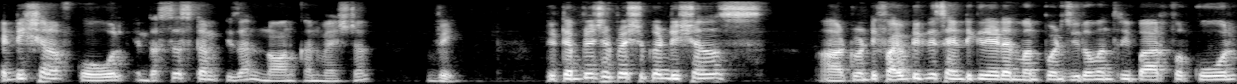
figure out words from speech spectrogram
addition of coal in the system is a non-conventional way. The temperature pressure conditions are 25 degrees centigrade and 1.013 bar for coal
